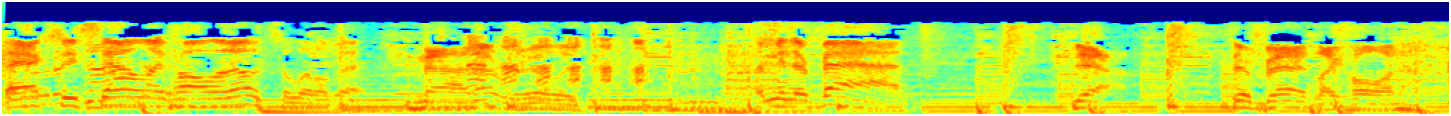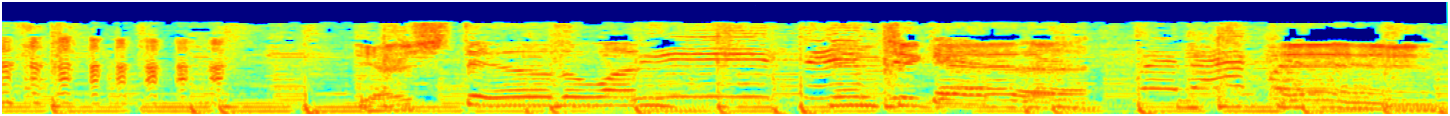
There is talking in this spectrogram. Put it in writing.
They actually sound like Hall & Oates a little bit. Nah, not really. I mean, they're bad. Yeah. They're bad like Hall and You're still the one in together. Yeah,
